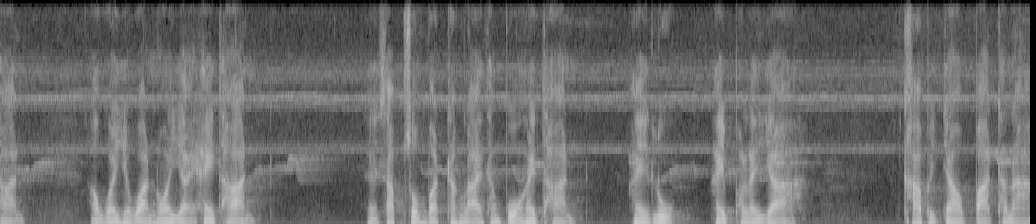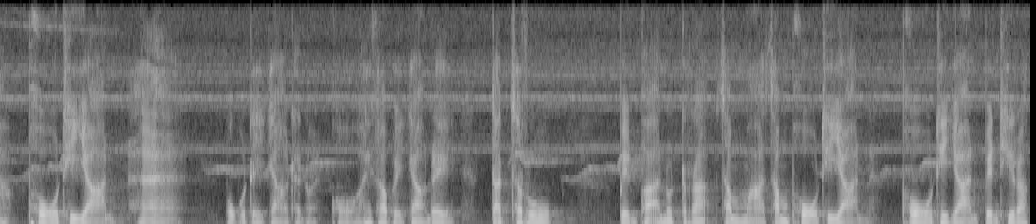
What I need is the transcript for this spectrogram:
ทาน อวัยวะน้อยใหญ่ให้ทานทรัพย์สมบัติทั้งหลายทั้งปวงให้ทาน ให้ลูกให้ภรรยา ข้าพเจ้าปรารถนาโพธิญาณพระพุทธเจ้าท่านหน่อยขอให้ข้าพเจ้าได้ตัดสรูปเป็นพระอนุตตรสัมมาสัมโพธิญาณโพธิญาณเป็นที่รัก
